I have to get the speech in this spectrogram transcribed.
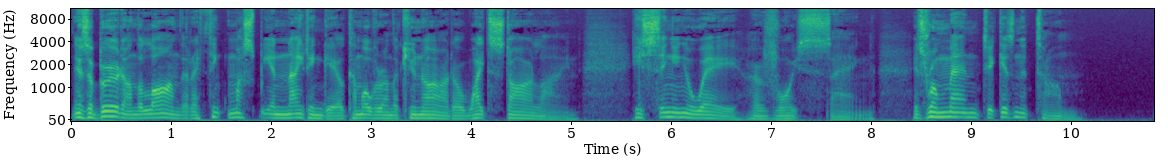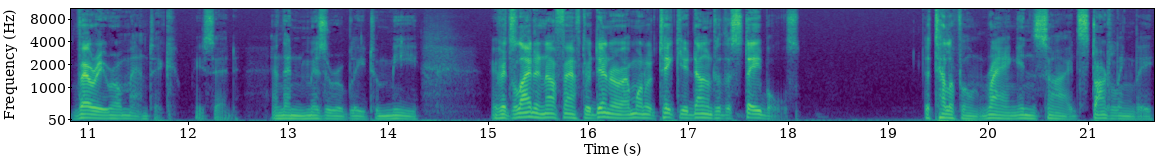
There's a bird on the lawn that I think must be a nightingale come over on the Cunard or White Star Line. He's singing away, her voice sang. It's romantic, isn't it, Tom? Very romantic, he said, and then miserably to me, if it's light enough after dinner, I want to take you down to the stables. The telephone rang inside, startlingly,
